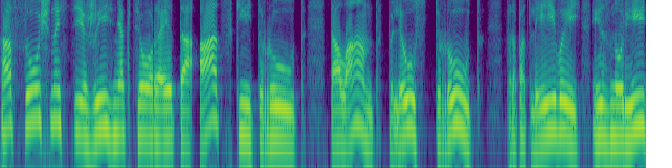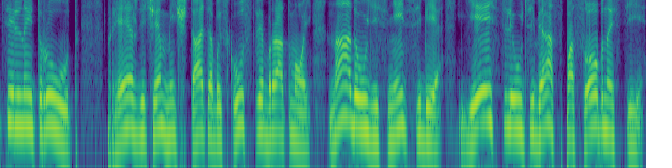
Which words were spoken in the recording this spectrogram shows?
а в сущности жизнь актера — это адский труд, талант плюс труд, кропотливый, изнурительный труд — Прежде чем мечтать об искусстве, брат мой, надо уяснить себе, есть ли у тебя способности.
